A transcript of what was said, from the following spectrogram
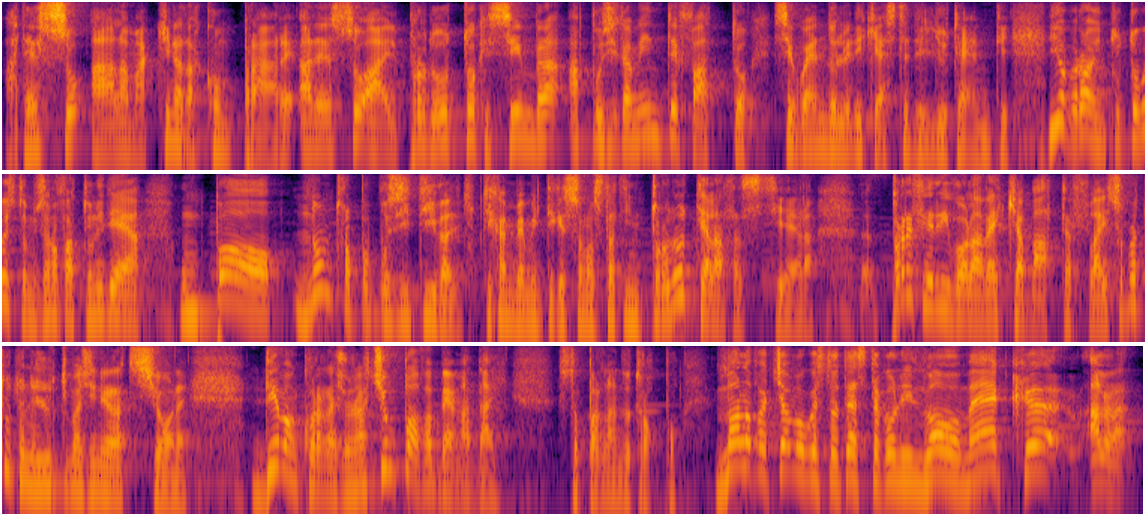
adesso ha la macchina da comprare, adesso ha il prodotto che sembra appositamente fatto seguendo le richieste degli utenti. Io però in tutto questo mi sono fatto un'idea un po' non troppo positiva di tutti i cambiamenti che sono stati introdotti alla tastiera. Preferivo la vecchia Butterfly, soprattutto nell'ultima generazione. Devo ancora ragionarci un po', vabbè, ma dai, sto parlando troppo. Ma lo facciamo questo test con il nuovo Mac. Allora,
